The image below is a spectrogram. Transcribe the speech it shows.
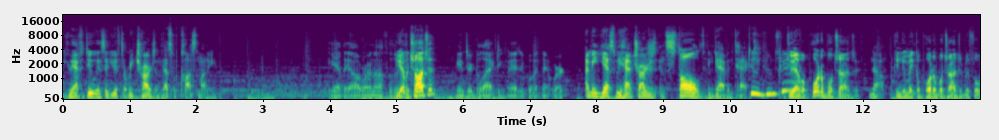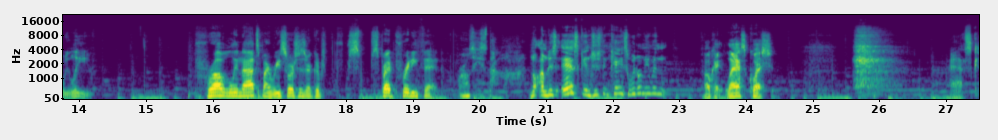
you have to do is that you have to recharge them. That's what costs money. Yeah, they all run off of You have a inter- charger? Intergalactic Magical Network. I mean, yes, we have chargers installed in Gavin Tech. Do you have a portable charger? No, Can you make a portable charger before we leave? probably not. My resources are good, s- spread pretty thin. Rosie, stop. No, I'm just asking, just in case we don't even. Okay, last question. Ask.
